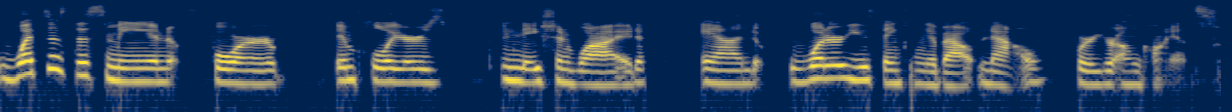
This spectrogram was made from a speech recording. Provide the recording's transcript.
What does this mean for employers nationwide? And what are you thinking about now for your own clients?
